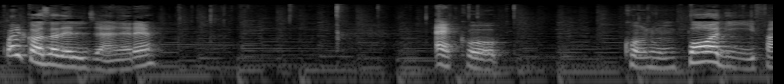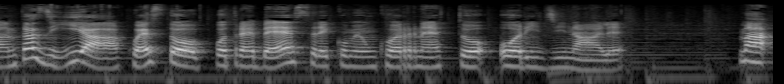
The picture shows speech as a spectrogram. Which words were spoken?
qualcosa del genere. Ecco, con un po' di fantasia questo potrebbe essere come un cornetto originale. Ma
